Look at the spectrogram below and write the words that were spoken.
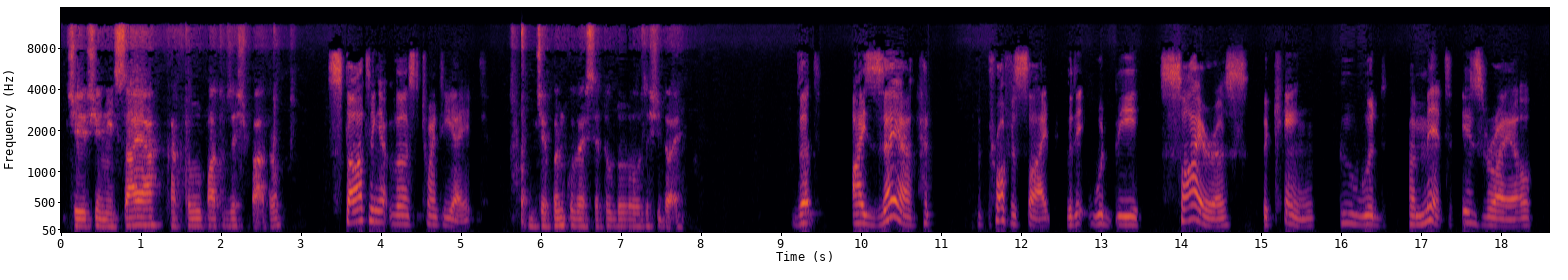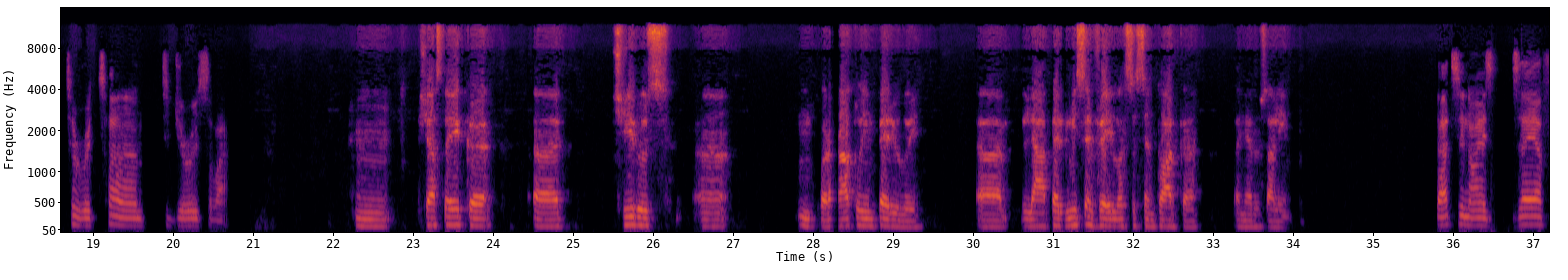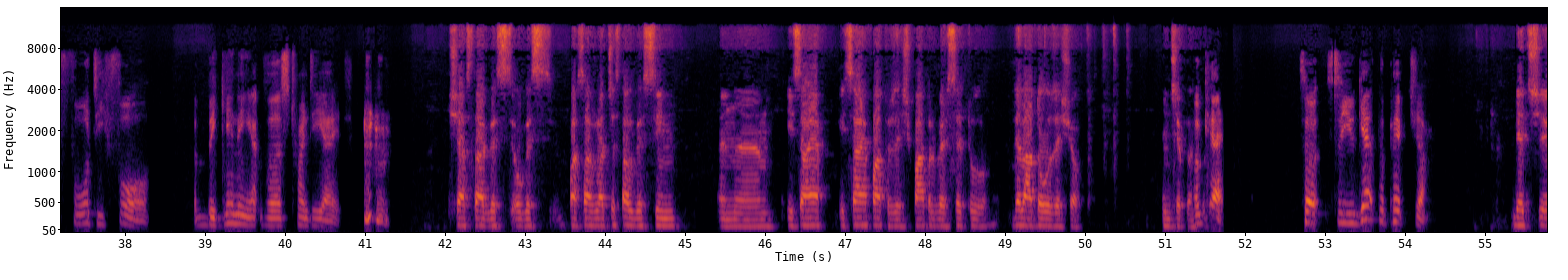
ci și în Isaia, capitolul 44, starting at verse 28, începând cu versetul 22, that Isaiah had prophesied that it would be Cyrus the king who would permit Israel to return to Jerusalem. Mm, și asta e că uh, Cirus, uh, împăratul Imperiului, uh, le-a permis evreilor să se întoarcă în Ierusalim. That's in Isaiah 44, beginning at verse 28. Și asta găs- o găs- pasajul acesta îl găsim în uh, Isaia, Isaia 44, versetul de la 28. Începând. Okay. So, so you get the picture. Deci,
